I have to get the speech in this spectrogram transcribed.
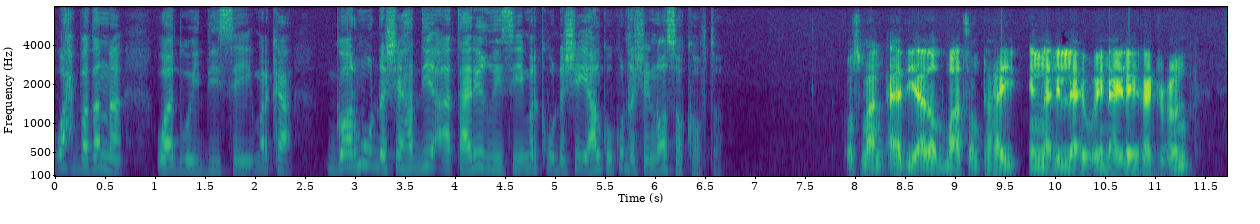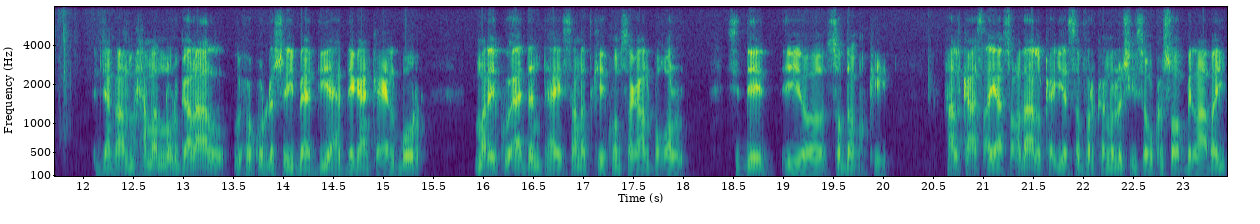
wax badanna waad weydiisay. Marka goormuu dhashay haddii aad taariikhdiisii markuu dhashay iyo halkuu ku dhashay noo soo koobto? Cusmaan aad iyo aad aad u mahadsan tahay. Inna lilaahi wa innaa ilayhi raajicuun. Jenaraal maxamed nuur galaal wuxuu ku dhashay baadiyaha deegaanka ceelbuur maray ku aadan tahay sannadkii kun sagaal boqol siddeed iyo soddonkii halkaas ayaa socdaalka iyo safarka noloshiisa uu ka soo bilaabay.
